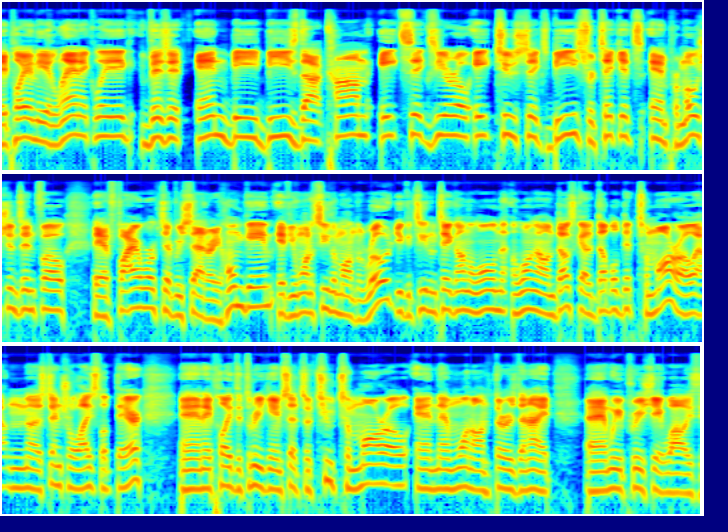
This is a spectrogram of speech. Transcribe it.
They play in the Atlantic League. Visit nbbees.com, 860-826-BEES for tickets and promotions info. They have fireworks every Saturday home game. If you want to see them on the road, you can see them take on the Long, Island Ducks. Got a double dip tomorrow out in uh, Central Islip there. And they played the three game set. So two tomorrow and then one on Thursday night. And we appreciate Wally's.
